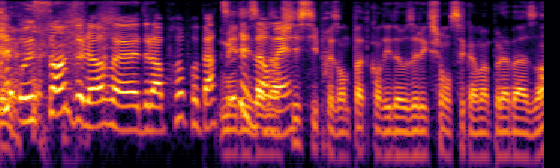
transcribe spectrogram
oui. au sein de leur, euh, de leur propre parti Mais les désormais. anarchistes, ils présentent pas de candidats aux élections, c'est quand même un peu la base. hein.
